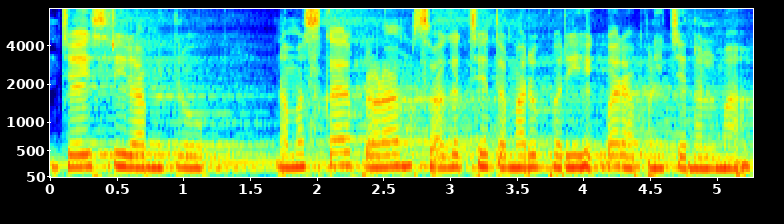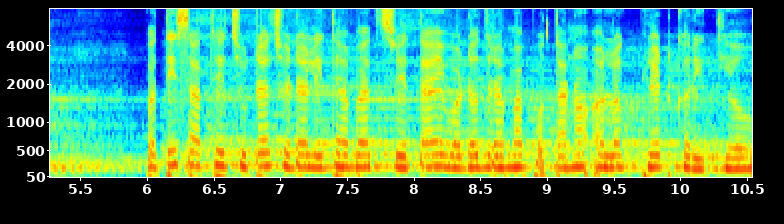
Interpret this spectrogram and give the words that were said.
જય શ્રી રામ મિત્રો. નમસ્કાર, પ્રણામ, સ્વાગત છે તમારું ફરી એકવાર આપણી ચેનલમાં. પતિ સાથે છૂટાછેડા લીધા બાદ શ્વેતાએ વડોદરામાં પોતાનો અલગ ફ્લેટ ખરીદ્યો.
